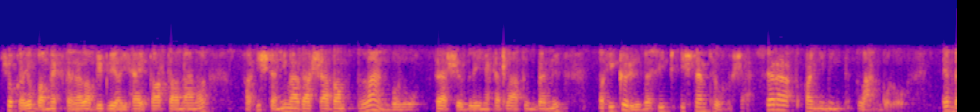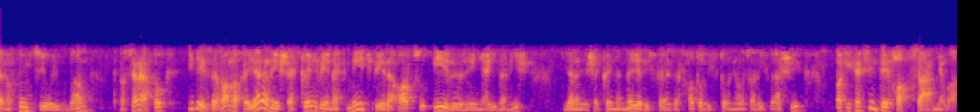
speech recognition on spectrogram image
Sokkal jobban megfelel a bibliai hely tartalmának, ha Isten imádásában lángoló felsőbb lényeket látunk bennük, akik körülveszik Isten trónusát. Szeráf annyi, mint lángoló. Ebben a funkciójukban a szeráfok idézve vannak a jelenések könyvének négyféle arcú élőlényeiben is, jelenések könyve 4. fejezet 6-tól 8. versig, akiknek szintén hat szárnya van,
